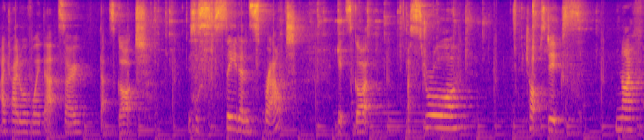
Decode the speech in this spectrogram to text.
I try to avoid that. So that's got, this is seed and sprout. It's got a straw, chopsticks, knife,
